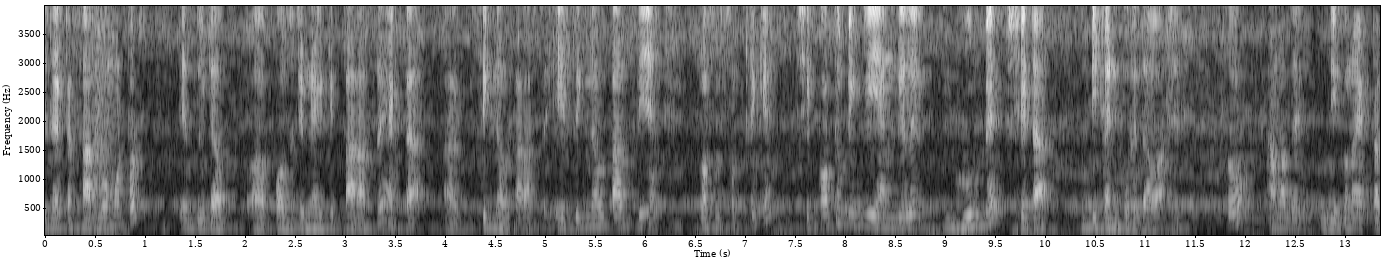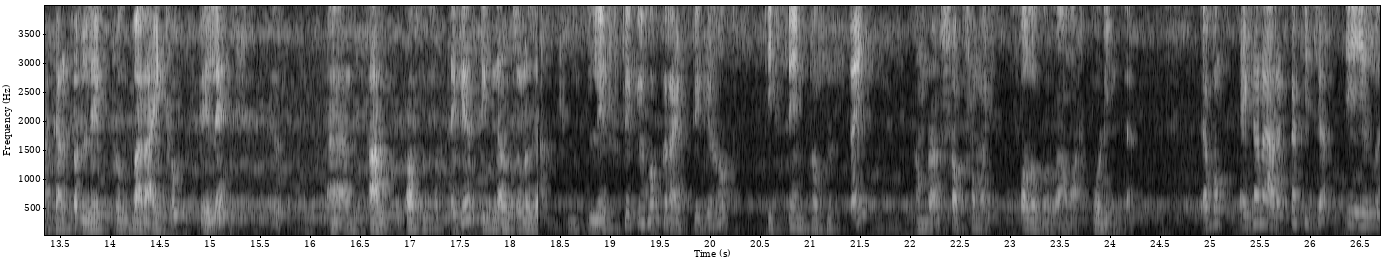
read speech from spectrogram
এটা একটা সার্ভো মোটর এর দুইটা পজিটিভ নেগেটিভ তার আছে, একটা সিগন্যাল তার আছে। এই সিগন্যাল তার দিয়ে প্রসেসর থেকে সে কত ডিগ্রি অ্যাঙ্গেলে ঘুরবে সেটা ডিফাইন করে দেওয়া আছে। সো আমাদের যে কোনো একটা সেন্সর লেফট হোক বা রাইট হোক পেলে সাব প্রসেসর থেকে সিগন্যাল চলে যায়। লেফট থেকে হোক রাইট থেকে হোক, ঠিক সেম প্রসেসটাই আমরা সব সময় ফলো করব আমার কোডিংটা এবং এখানে আরেকটা ফিচার এই হলো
